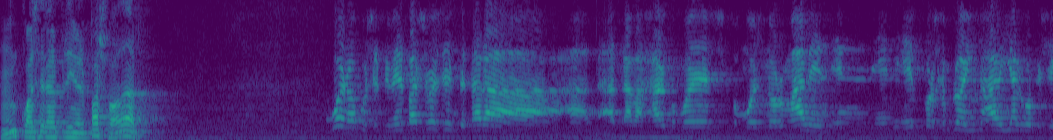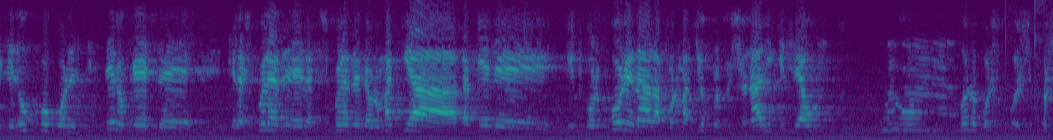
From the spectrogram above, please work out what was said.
¿Mm? ¿Cuál será el primer paso a dar? Bueno, pues el primer paso es empezar a, a, trabajar como es, como es normal. En, por ejemplo, hay, hay, algo que se quedó un poco en el tintero, que es que las escuelas, las escuelas de tauromaquia también incorporen a la formación profesional y que sea un, bueno, pues, pues, pues,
